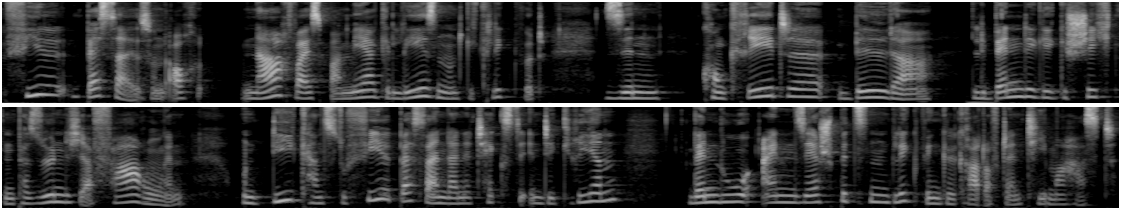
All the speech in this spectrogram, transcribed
viel besser ist und auch nachweisbar mehr gelesen und geklickt wird, sind konkrete Bilder, lebendige Geschichten, persönliche Erfahrungen. Und die kannst du viel besser in deine Texte integrieren, wenn du einen sehr spitzen Blickwinkel gerade auf dein Thema hast.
